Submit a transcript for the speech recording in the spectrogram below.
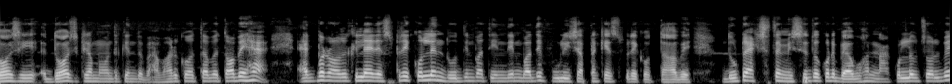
দশ দশ গ্রাম আমাদের কিন্তু ব্যবহার করতে হবে। তবে হ্যাঁ একবার অল ক্লিয়ার স্প্রে করলেন, দুদিন বা তিন দিন বাদে পুলিশ আপনাকে স্প্রে করতে হবে। দুটো একসাথে মিশ্রিত করে ব্যবহার না করলেও চলবে।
